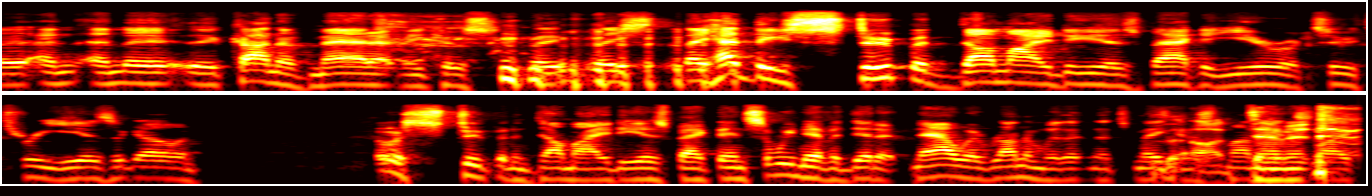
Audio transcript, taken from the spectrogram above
and and they they're kind of mad at me because they, they they had these stupid dumb ideas back a year or two three years ago and. It was stupid and dumb ideas back then, so we never did it. Now we're running with it, and it's making us Oh, money. damn It's it. like,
